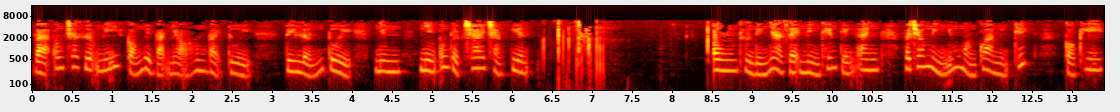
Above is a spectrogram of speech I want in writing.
và ông cha dượng Mỹ có người bạn nhỏ hơn vài tuổi. Tuy lớn tuổi, nhưng nhìn ông đẹp trai tráng kiện. Ông thường đến nhà dạy mình thêm tiếng Anh và cho mình những món quà mình thích. Có khi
